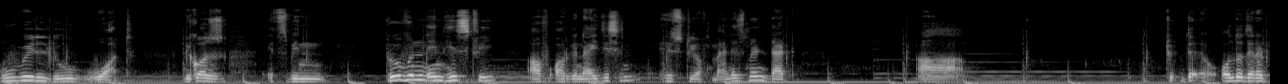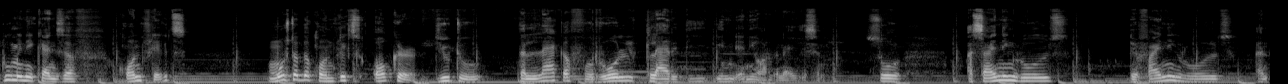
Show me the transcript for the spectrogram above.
Who will do what? Because it's been proven in history of organization history of management that uh, the, although there are too many kinds of conflicts most of the conflicts occur due to the lack of role clarity in any organization so assigning roles, defining roles, and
